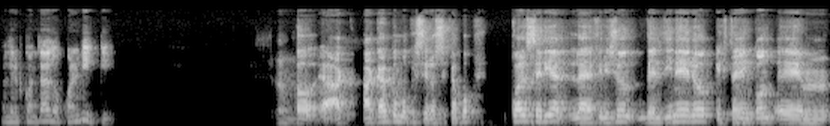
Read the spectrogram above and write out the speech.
del contado con liqui. Acá como que se nos escapó. ¿cuál sería la definición del dinero que estaría en, em,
